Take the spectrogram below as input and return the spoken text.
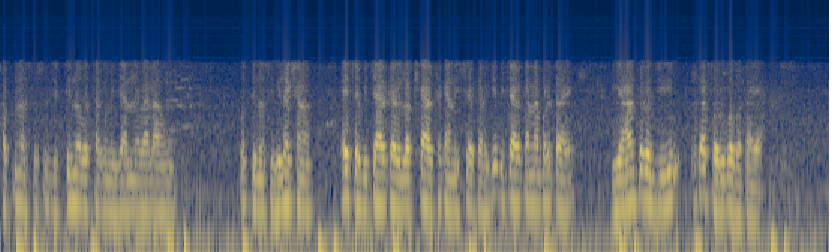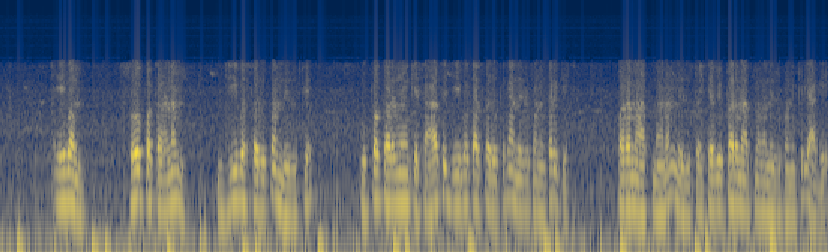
स्वप्न सुश्रुति तीनों अवस्था को मैं जानने वाला हूँ। वो तीनों से विलक्षण। ऐसे विचार कर लक्ष्यार्थ का निश्चय करके विचार करना पड़ता है। यहाँ तक जीव का स्वरूप बताया। एवं सोपकरणम जीव स्वरूप निरूप्य। उपकरणों के साथ जीव का स्वरूप का निरूपण करके परमात्मा निरूपण अभी परमात्मा का निरूपण के लिए आगे।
